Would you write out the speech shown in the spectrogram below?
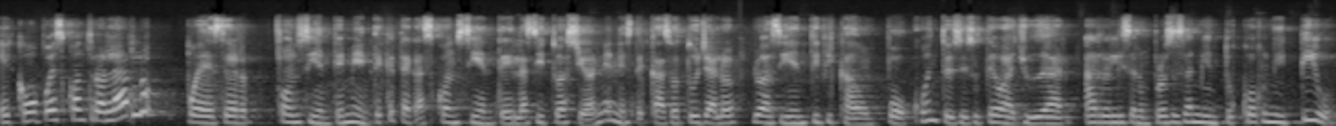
eh, ¿Cómo puedes controlarlo? Puede ser conscientemente, que te hagas consciente de la situación. En este caso tú ya lo, lo has identificado un poco, entonces eso te va a ayudar a realizar un procesamiento cognitivo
